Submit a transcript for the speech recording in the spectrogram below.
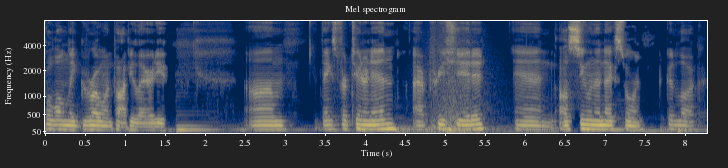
will only grow in popularity. Um, Thanks for tuning in. I appreciate it. And I'll see you in the next one. Good luck.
